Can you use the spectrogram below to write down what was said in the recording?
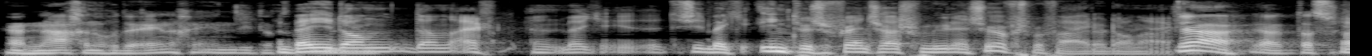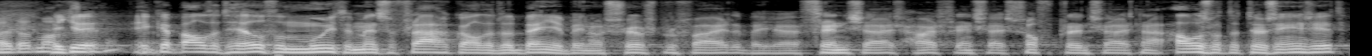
ja, nagenoeg de enige in die dat. En ben je dan, dan eigenlijk een beetje, het zit een beetje in tussen franchise-formule en service provider dan eigenlijk? Ja, ja dat is. Dat weet je, ik heb altijd heel veel moeite. Mensen vragen ook altijd: wat ben je? Ben je nou service provider? Ben je franchise, hard franchise, soft franchise? Nou, alles wat ertussenin zit.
